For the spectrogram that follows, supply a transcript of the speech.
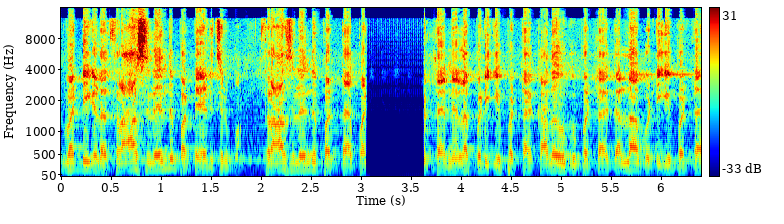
வட்டி கடை திராசுலேருந்து பட்டை அடிச்சிருப்பான். திராசுலேருந்து பட்டை பட்டை பட்டை நிலப்படிக்கு பட்டை கதவுக்கு பட்டை கல்லாப்பட்டிக்கு பட்டை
